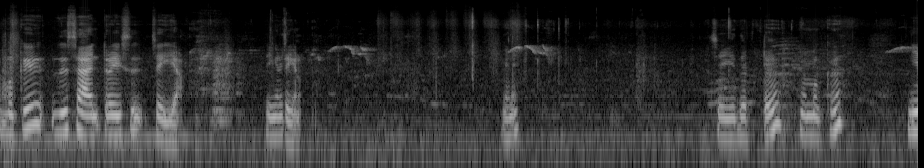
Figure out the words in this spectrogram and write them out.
നമുക്ക് ഇത് സാനിറ്റൈസ് ചെയ്യാം. ഇങ്ങനെ ചെയ്യണം. ഇങ്ങനെ. ചെയ്തിട്ട് നമുക്ക് ഈ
